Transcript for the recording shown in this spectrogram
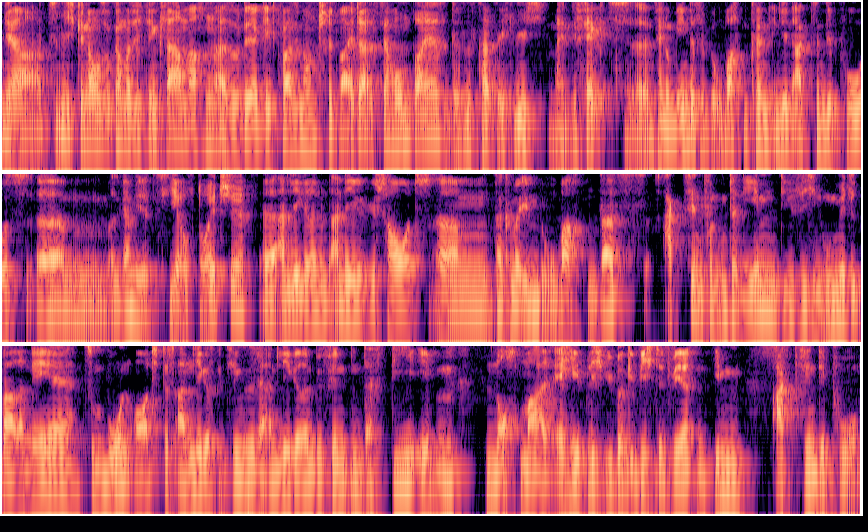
Ja, ziemlich genau so kann man sich den klar machen. Also der geht quasi noch einen Schritt weiter als der Home Bias. Das ist tatsächlich ein Effekt, äh, ein Phänomen, das wir beobachten können in den Aktiendepots. Ähm, also wir haben jetzt hier auf deutsche äh, Anlegerinnen und Anleger geschaut. Ähm, da können wir eben beobachten, dass Aktien von Unternehmen, die sich in unmittelbarer Nähe zum Wohnort des Anlegers bzw. der Anlegerin befinden, dass die eben nochmal erheblich übergewichtet werden im Aktiendepot.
